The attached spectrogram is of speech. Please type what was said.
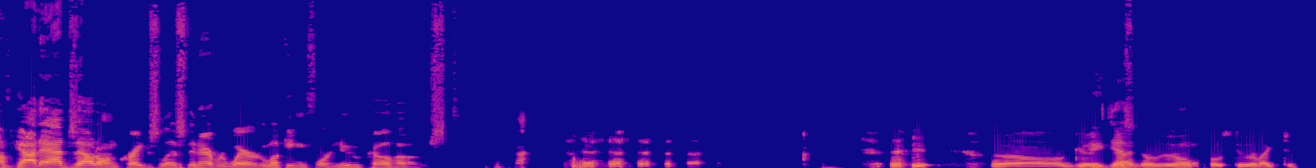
I've got ads out on Craigslist and everywhere looking for new co-host. oh, good just- God! Those those two are like two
